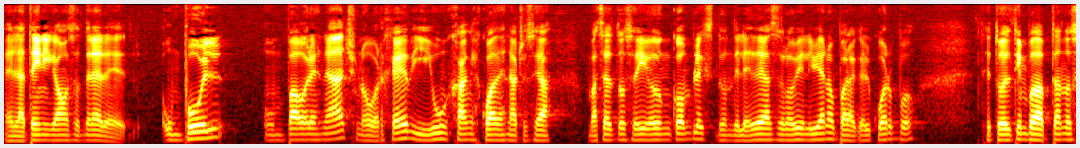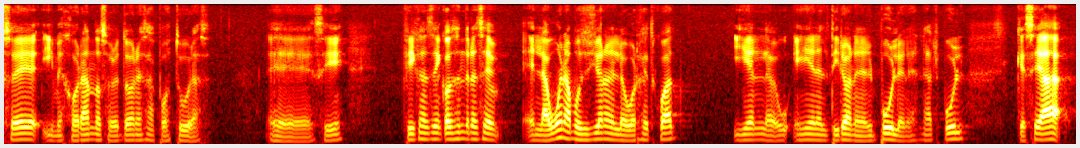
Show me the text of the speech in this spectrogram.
En la técnica vamos a tener eh, un pull, un power snatch, un overhead y un hang squat snatch. O sea, va a ser todo seguido de un complex donde la idea es hacerlo bien liviano para que el cuerpo esté todo el tiempo adaptándose y mejorando sobre todo en esas posturas. Eh, ¿sí? Fíjense, concéntrense en la buena posición en el overhead squat y en, la- y en el tirón, en el pull, en el snatch pull, que sea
